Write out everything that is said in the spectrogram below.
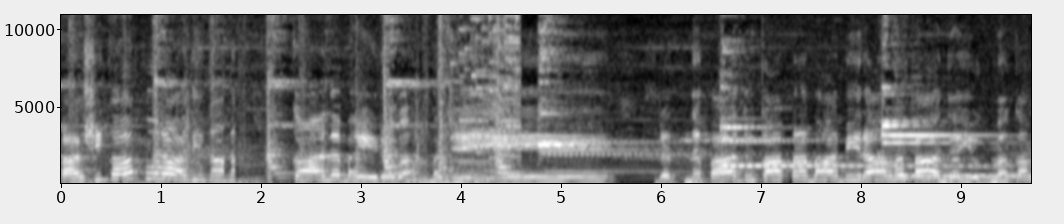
काशिकापुरादिना कालभैरवं भजे रत्नपादुकाप्रभाभिरामपादयुग्मकं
